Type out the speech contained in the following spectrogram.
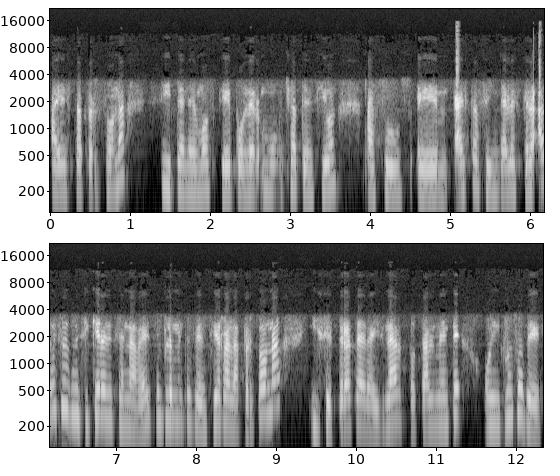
a esta persona, sí tenemos que poner mucha atención a sus eh, a estas señales que a veces ni siquiera dicen nada, ¿eh? simplemente se encierra la persona y se trata de aislar totalmente o incluso de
